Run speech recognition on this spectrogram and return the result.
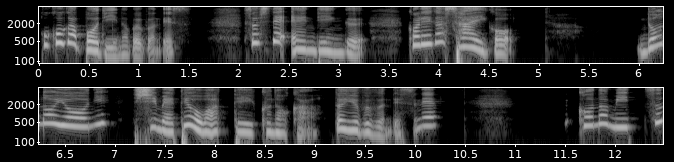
ここがボディの部分です。そしてエンディング。これが最後。どのように締めて終わっていくのかという部分ですね。この3つ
